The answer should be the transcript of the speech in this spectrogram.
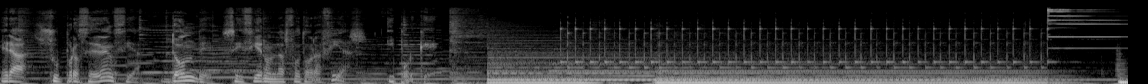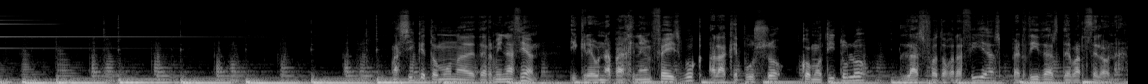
era su procedencia, dónde se hicieron las fotografías y por qué. Así que tomó una determinación y creó una página en Facebook a la que puso como título Las fotografías perdidas de Barcelona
